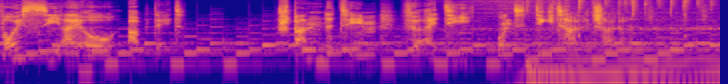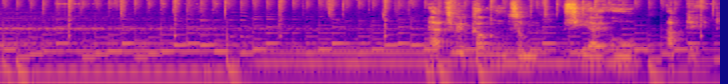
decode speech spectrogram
Voice CIO Update. Spannende Themen für IT und Digitalentscheider. Herzlich willkommen zum CIO Update.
